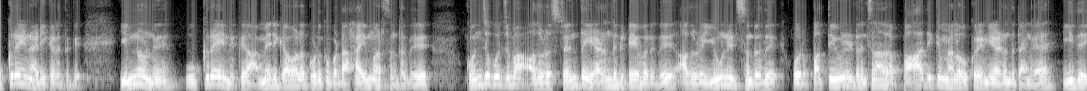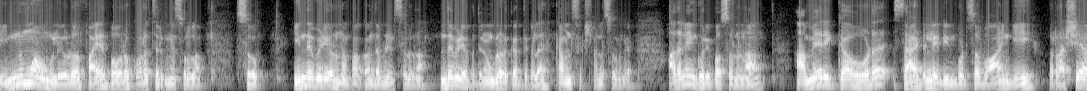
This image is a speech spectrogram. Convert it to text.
உக்ரைன் அடிக்கிறதுக்கு. இன்னொன்று உக்ரைன் யுக்ரைனுக்கு அமெரிக்காவால் கொடுக்கப்பட்ட ஹைமர்ஸ்ன்றது கொஞ்சம் கொஞ்சமாக அதோட ஸ்ட்ரென்த்தை இழந்துக்கிட்டே வருது. அதோட யூனிட்ஸ்ன்றது ஒரு பத்து யூனிட் இருந்துச்சுன்னா அதில் பாதிக்கு மேலே உக்ரைன் இழந்துட்டாங்க. இது இன்னமும் அவங்களோட ஃபயர் பவரை குறைச்சிருக்குன்னு சொல்லலாம். ஸோ இந்த வீடியோவில் நம்ம பார்க்க வந்த அப்டேட் சொல்லலாம் இந்த வீடியோ பற்றி உங்களோட கருத்துக்களை கமெண்ட் செக்ஷனில் சொல்லுங்கள் அதுலேயும் குறிப்பாக சொல்லணும்னா அமெரிக்காவோட சேட்டலைட் இன்புட்ஸை வாங்கி ரஷ்யா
